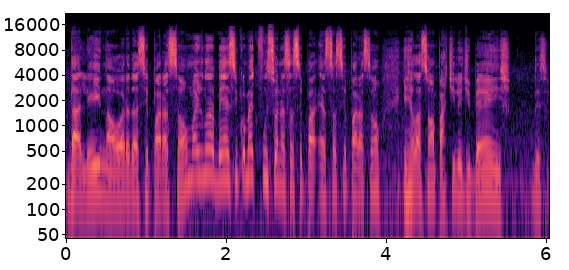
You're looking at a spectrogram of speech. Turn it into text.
da lei na hora da separação, mas não é bem assim. Como é que funciona essa, separação em relação à partilha de bens? Desse...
